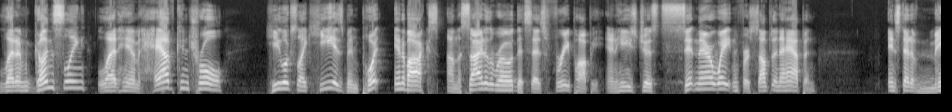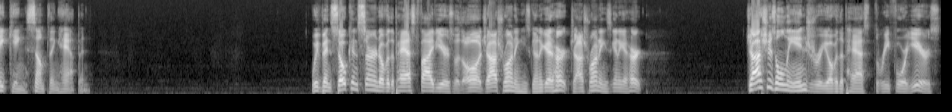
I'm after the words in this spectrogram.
let him gunsling, let him have control. He looks like he has been put in a box on the side of the road that says free puppy, and he's just sitting there waiting for something to happen instead of making something happen. We've been so concerned over the past five years with, oh, Josh running, he's going to get hurt. Josh running, he's going to get hurt. Josh's only injury over the past three, four years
